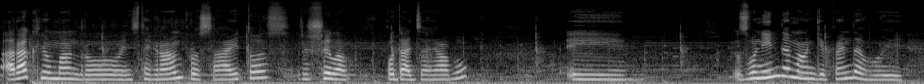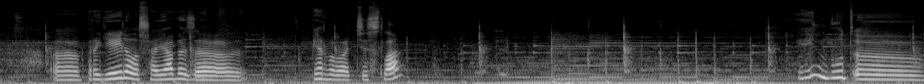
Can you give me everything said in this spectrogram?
Раклюман про Instagram, про Сайтос. Решила подать заяву. И звоним манги пенде, koji e, pregledal šajave za первого числа. И буд e,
